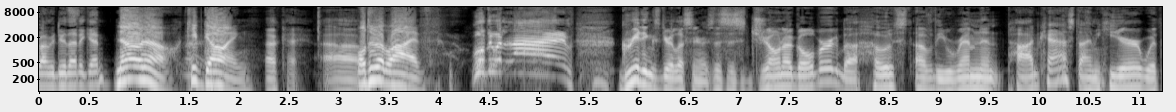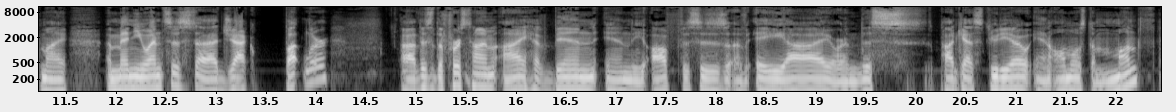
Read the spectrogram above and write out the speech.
you want me to do that again? No, no, keep going. Okay. Uh, We'll do it live. We'll do it live. Greetings, dear listeners. This is Jonah Goldberg, the host of the Remnant podcast. I'm here with my amanuensis, uh, Jack Butler. Uh, this is the first time I have been in the offices of AEI or in this podcast studio in almost a month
